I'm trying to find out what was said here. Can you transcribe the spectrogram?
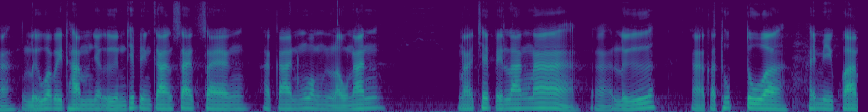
นะหรือว่าไปทำอย่างอื่นที่เป็นการแทรกแซงอาการง่วงเหล่านั้นนะเช่นไปล้างหน้าหรือกระทุบตัวให้มีความ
